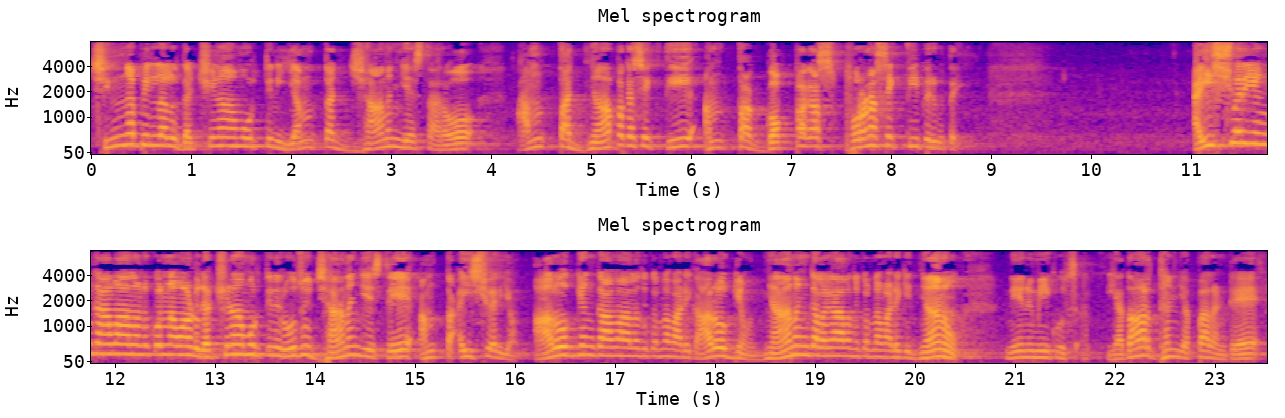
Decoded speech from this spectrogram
చిన్నపిల్లలు దక్షిణామూర్తిని ఎంత ధ్యానం చేస్తారో అంత జ్ఞాపక శక్తి అంత గొప్పగా స్ఫురణ శక్తి పెరుగుతాయి. ఐశ్వర్యం కావాలనుకున్నవాడు దక్షిణామూర్తిని రోజు ధ్యానం చేస్తే అంత ఐశ్వర్యం. ఆరోగ్యం కావాలనుకున్న వాడికి ఆరోగ్యం జ్ఞానం కలగాలనుకున్న వాడికి జ్ఞానం. నేను మీకు యథార్థం చెప్పాలంటే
